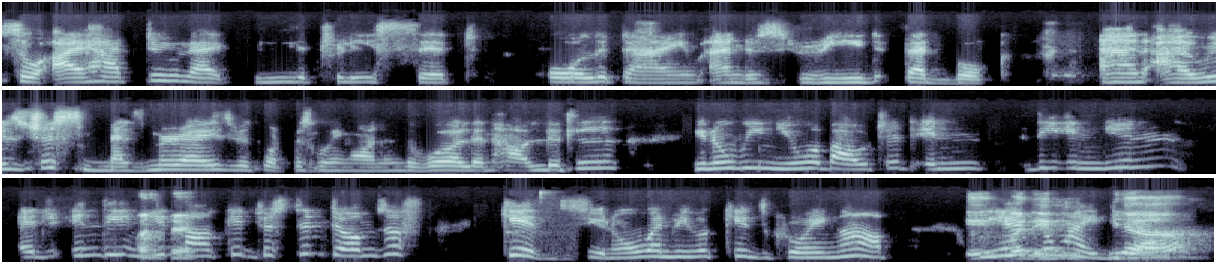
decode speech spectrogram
so i had to like literally sit all the time and just read that book. And i was just mesmerized with what was going on in the world and how little you know we knew about it in the indian in the indian okay. market just in terms of kids you know when we were kids growing up eh, we had no idea. India,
